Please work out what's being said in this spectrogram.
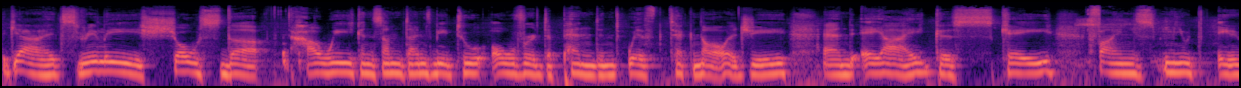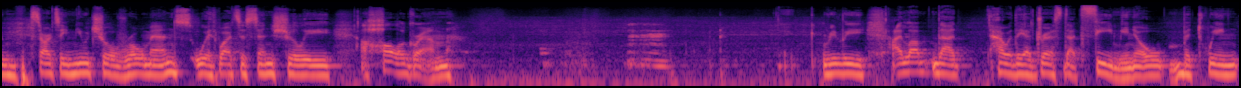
yeah it's really shows the how we can sometimes be too over dependent with technology and ai because kay finds mute a starts a mutual romance with what's essentially a hologram. Really i love that how they address that theme you know between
